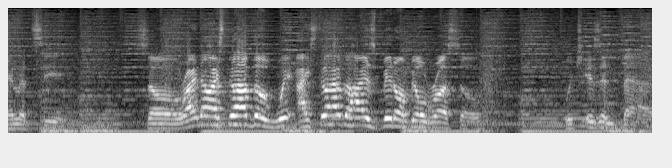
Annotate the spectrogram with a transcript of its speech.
And let's see. So right now I still have the I still have the highest bid on Bill Russell, which isn't bad.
